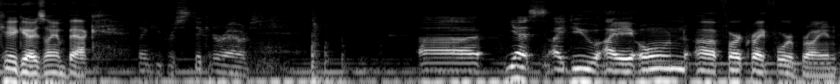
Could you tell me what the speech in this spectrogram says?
Okay, guys, I am back. Thank you for sticking around. Uh, yes, I do. I own uh, Far Cry 4, Brian.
